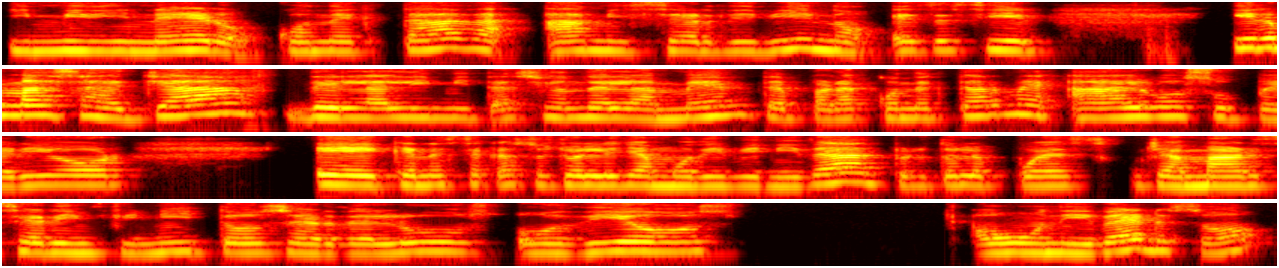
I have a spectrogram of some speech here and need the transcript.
y mi dinero conectada a mi ser divino, es decir, ir más allá de la limitación de la mente para conectarme a algo superior, eh, que en este caso yo le llamo divinidad, pero tú le puedes llamar ser infinito, ser de luz o Dios o universo.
